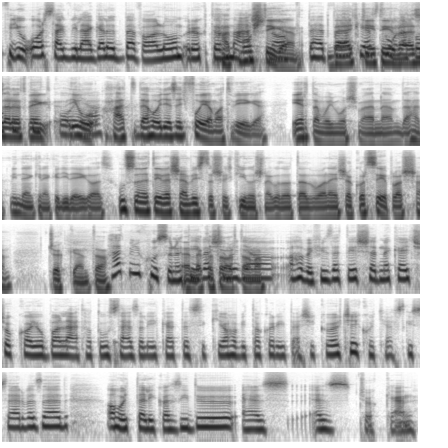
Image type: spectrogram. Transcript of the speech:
Figyú, országvilág előtt bevallom, rögtön Hát másnap. most igen, Tehát de egy-két évvel ezelőtt még... titkolja. Jó, hát de hogy ez egy folyamat vége. Értem, hogy most már nem, de hát mindenkinek egy ideig az. 25 évesen biztos, hogy kínosnak adottad volna, és akkor szép lassan csökkent a... Hát mondjuk 25 ennek a évesen ugye tartalma. a, a havi fizetésednek egy sokkal jobban látható százalékát teszi ki a havi takarítási költség, hogyha ezt kiszervezed. Ahogy telik az idő, ez, ez csökken.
